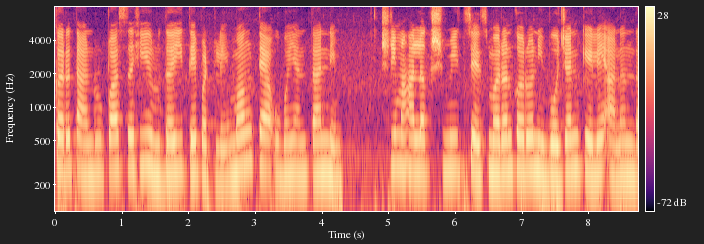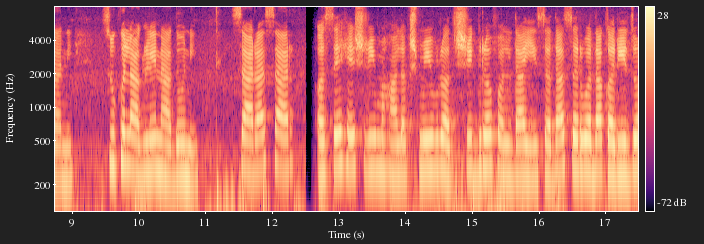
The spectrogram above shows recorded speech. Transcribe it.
करता नृपासही हृदयी ते पटले. मग त्या उभयंतांनी श्री महालक्ष्मीचे स्मरण करोनी भोजन केले आनंदानी. सुख लागले नादोनी. सारासार असे हे श्री महालक्ष्मी व्रत शीघ्र फलदायी सदा सर्वदा करी जो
